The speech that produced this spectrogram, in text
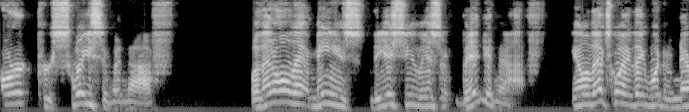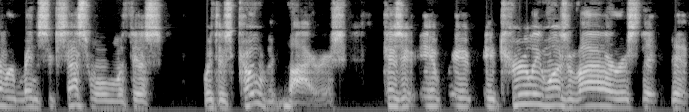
aren't persuasive enough, well, then all that means the issue isn't big enough. You know, that's why they would have never been successful with this with this COVID virus because it, it, it, it, truly was a virus that, that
